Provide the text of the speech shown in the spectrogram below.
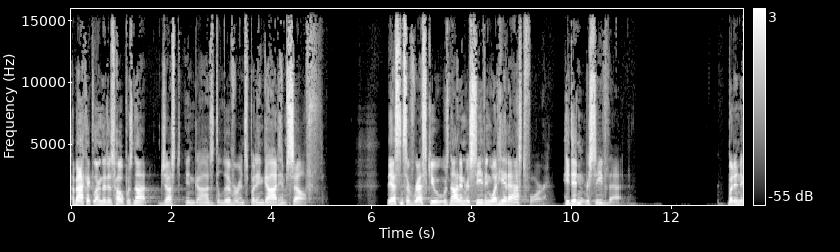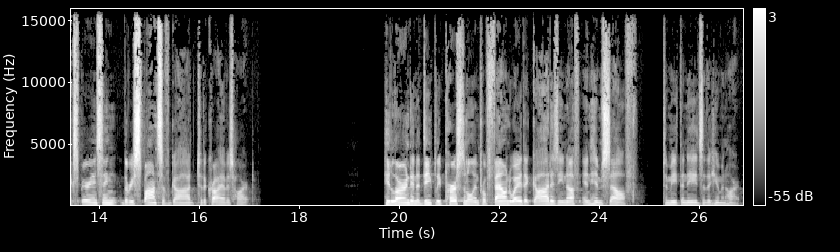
Habakkuk learned that his hope was not just in God's deliverance, but in God Himself. The essence of rescue was not in receiving what he had asked for, he didn't receive that but in experiencing the response of God to the cry of his heart. He learned in a deeply personal and profound way that God is enough in himself to meet the needs of the human heart.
